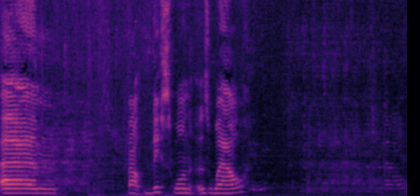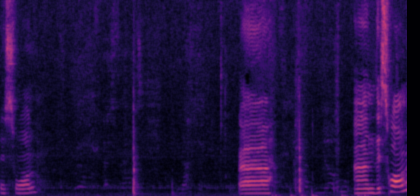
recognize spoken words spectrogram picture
um, about this one as well. This one. Uh, and this one.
